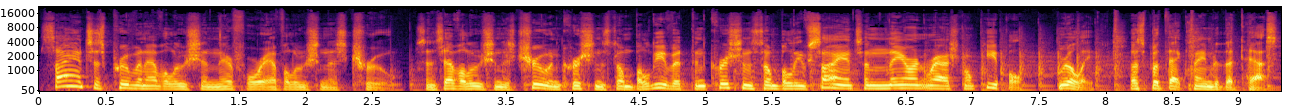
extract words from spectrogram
Science has proven evolution, therefore evolution is true. Since evolution is true and Christians don't believe it, then Christians don't believe science and they aren't rational people. Really, let's put that claim to the test.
